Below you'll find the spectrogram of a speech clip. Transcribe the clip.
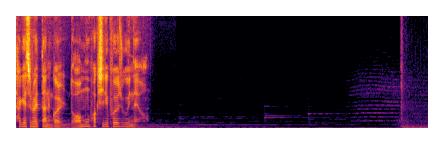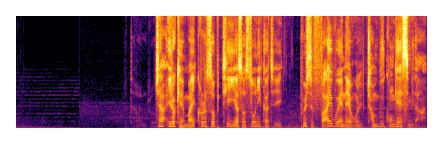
타겟으로 했다는 걸 너무 확실히 보여주고 있네요. 자, 이렇게 마이크로소프트에 이어서 소니까지 플스5의 내용을 전부 공개했습니다.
